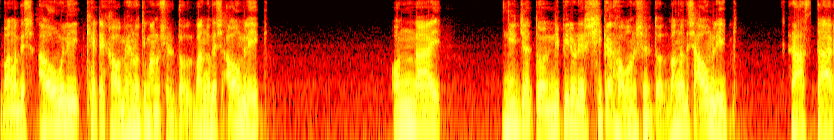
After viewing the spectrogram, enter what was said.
বাংলাদেশ আওয়ামী লীগ খেটে খাওয়া মেহনতি মানুষের দল। বাংলাদেশ আওয়ামী লীগ অন্যায়, নির্যাতন, নিপীড়নের শিকার হওয়া মানুষের দল। বাংলাদেশ আওয়ামী লীগ রাস্তার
